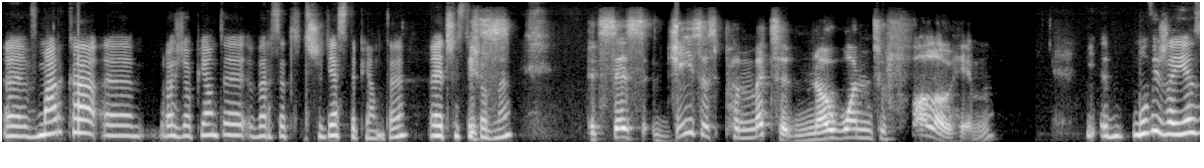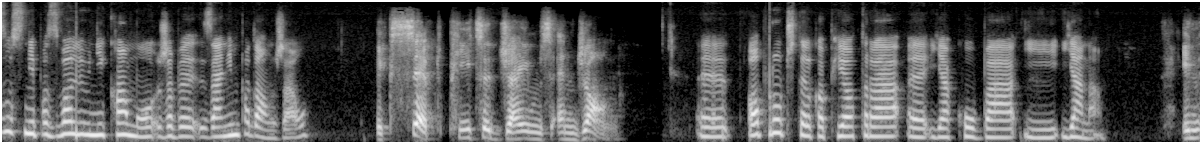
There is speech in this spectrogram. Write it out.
E, W Marka, rozdział 5, werset 35, e, 37. It says Jesus permitted no one to follow him Mówi, że Jezus nie pozwolił nikomu, żeby za nim podążał, except Peter, James, and John. e, oprócz tylko Piotra, e, Jakuba i Jana. In,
